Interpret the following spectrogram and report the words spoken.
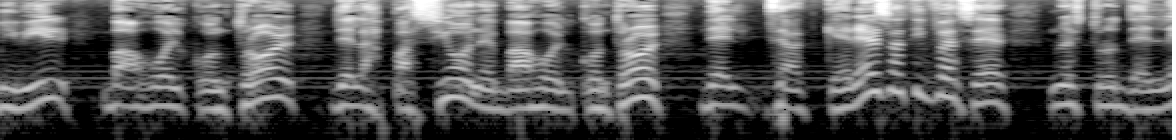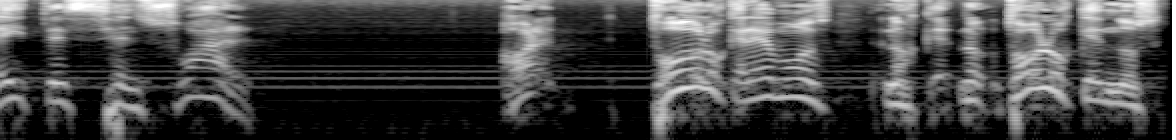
Vivir bajo el control de las pasiones, bajo el control del querer satisfacer nuestro deleite sensual. Ahora, todo lo queremos, todo lo que nos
